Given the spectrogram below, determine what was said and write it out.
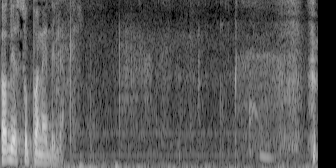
Rodio su ponedeljak.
